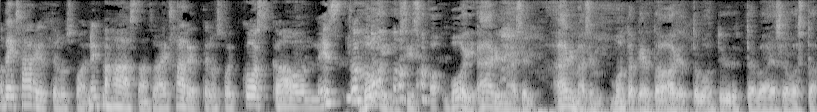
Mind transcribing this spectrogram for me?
Mutta eikö harjoittelus voi, nyt mä haastan sua, eikö harjoittelus voi koskaan onnistua? Voi, siis voi. Äärimmäisen, äärimmäisen monta kertaa harjoittelu on tyydyttävää ja sellaista,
